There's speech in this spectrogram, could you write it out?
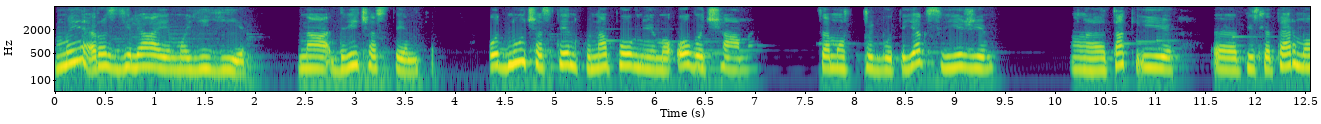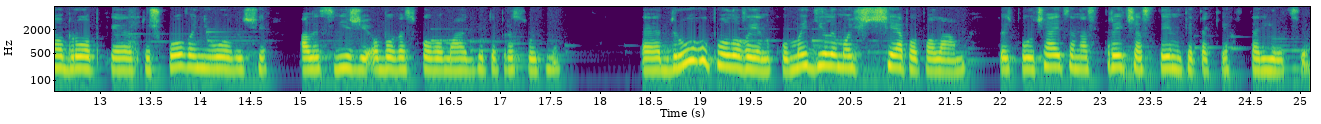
Ми розділяємо її на дві частинки. Одну частинку наповнюємо овочами. Це можуть бути як свіжі, е, так і е, після термообробки тушковані овочі, але свіжі обов'язково мають бути присутні. Е, Другу половинку ми ділимо ще пополам. Тобто, виходить, у нас три частинки таких в тарілці.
